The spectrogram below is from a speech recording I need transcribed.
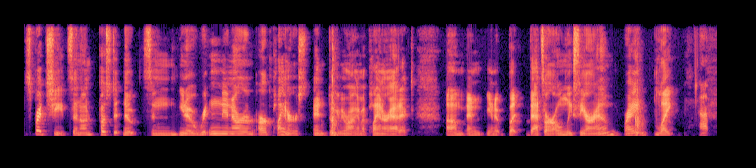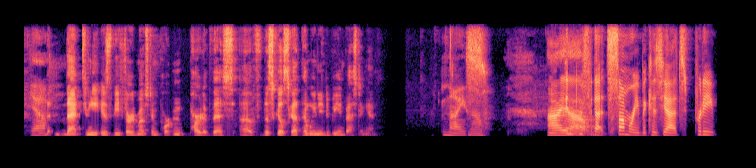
spreadsheets and on post-it notes and you know written in our our planners and don't get me wrong i'm a planner addict um, and you know but that's our only crm right like uh, yeah th- that to me is the third most important part of this of the skill set that we need to be investing in nice I uh, for that summary because yeah, it's pretty.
